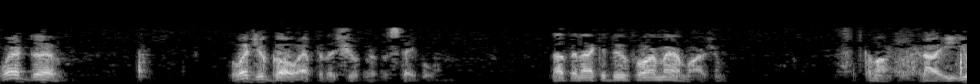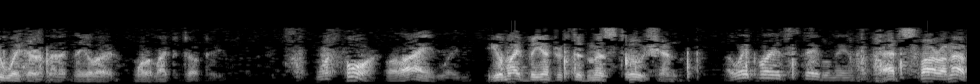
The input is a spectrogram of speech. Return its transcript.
where'd, uh, where'd you go after the shooting at the stable? Nothing I could do for him there, Marshal. Come on. Now, you wait here a minute, Neil. I would like to talk to you. What for? Well, I ain't waiting. You might be interested in this, too, Shin. I'll wait for you at the stable, Neil. That's far enough,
